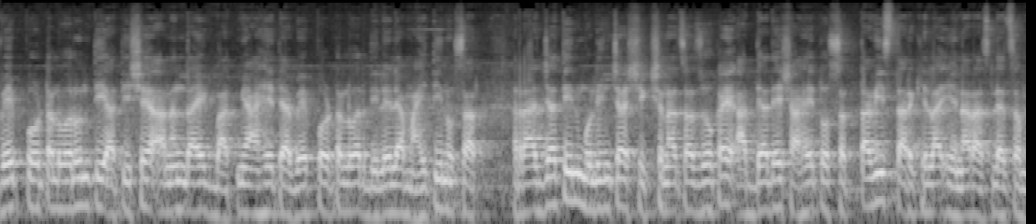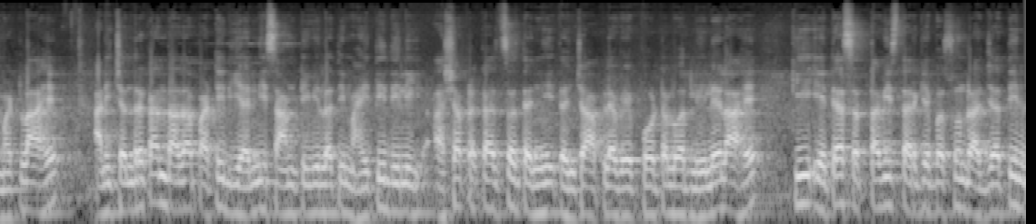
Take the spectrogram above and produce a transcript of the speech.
वेब पोर्टलवरून ती अतिशय आनंददायक बातमी आहे. त्या वेब पोर्टलवर दिलेल्या माहितीनुसार राज्यातील मुलींच्या शिक्षणाचा जो काही अध्यादेश आहे तो सत्तावीस तारखेला येणार असल्याचं म्हटलं आहे आणि चंद्रकांत दादा पाटील यांनी साम टी व्हीला ती माहिती दिली. अशा प्रकारचं त्यांनी त्यांच्या आपल्या वेब पोर्टलवर लिहिलेलं आहे की येत्या सत्तावीस तारखेपासून राज्यातील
